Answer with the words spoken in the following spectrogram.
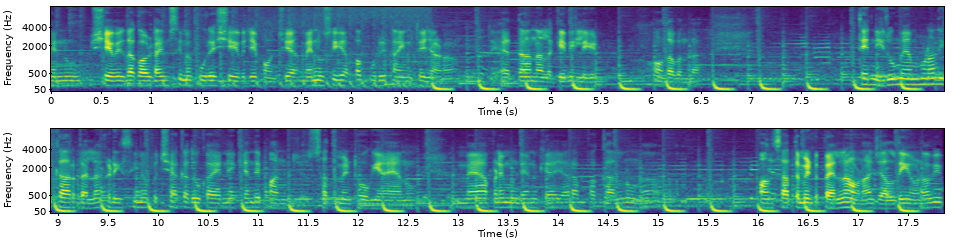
ਮੈਨੂੰ 6 ਵਜੇ ਦਾ ਕਾਲ ਟਾਈਮ ਸੀ, ਮੈਂ ਪੂਰੇ 6 ਵਜੇ ਪਹੁੰਚਿਆ। ਮੈਨੂੰ ਸੀ ਆਪਾਂ ਪੂਰੇ ਟਾਈਮ ਤੇ ਜਾਣਾ ਤੇ ਐਦਾਂ ਨਾ ਲੱਗੇ ਵੀ ਲੇਟ ਆਉਂਦਾ ਬੰਦਾ। ਤੇ ਨੀਰੂ ਮੈਮ ਹੁਣਾਂ ਦੀ ਕਾਰ ਪਹਿਲਾਂ ਖੜੀ ਸੀ, ਮੈਂ ਪੁੱਛਿਆ ਕਦੋਂ ਕਾਏ ਨੇ, ਕਹਿੰਦੇ 5-7 ਮਿੰਟ ਹੋ ਗਏ ਆਇਆਂ ਨੂੰ। ਮੈਂ ਆਪਣੇ ਮੁੰਡਿਆਂ ਨੂੰ ਕਿਹਾ, ਯਾਰ ਆਪਾਂ ਕੱਲ ਨੂੰ ਨਾ 5-7 ਮਿੰਟ ਪਹਿਲਾਂ ਆਉਣਾ, ਜਲਦੀ ਆਉਣਾ ਵੀ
